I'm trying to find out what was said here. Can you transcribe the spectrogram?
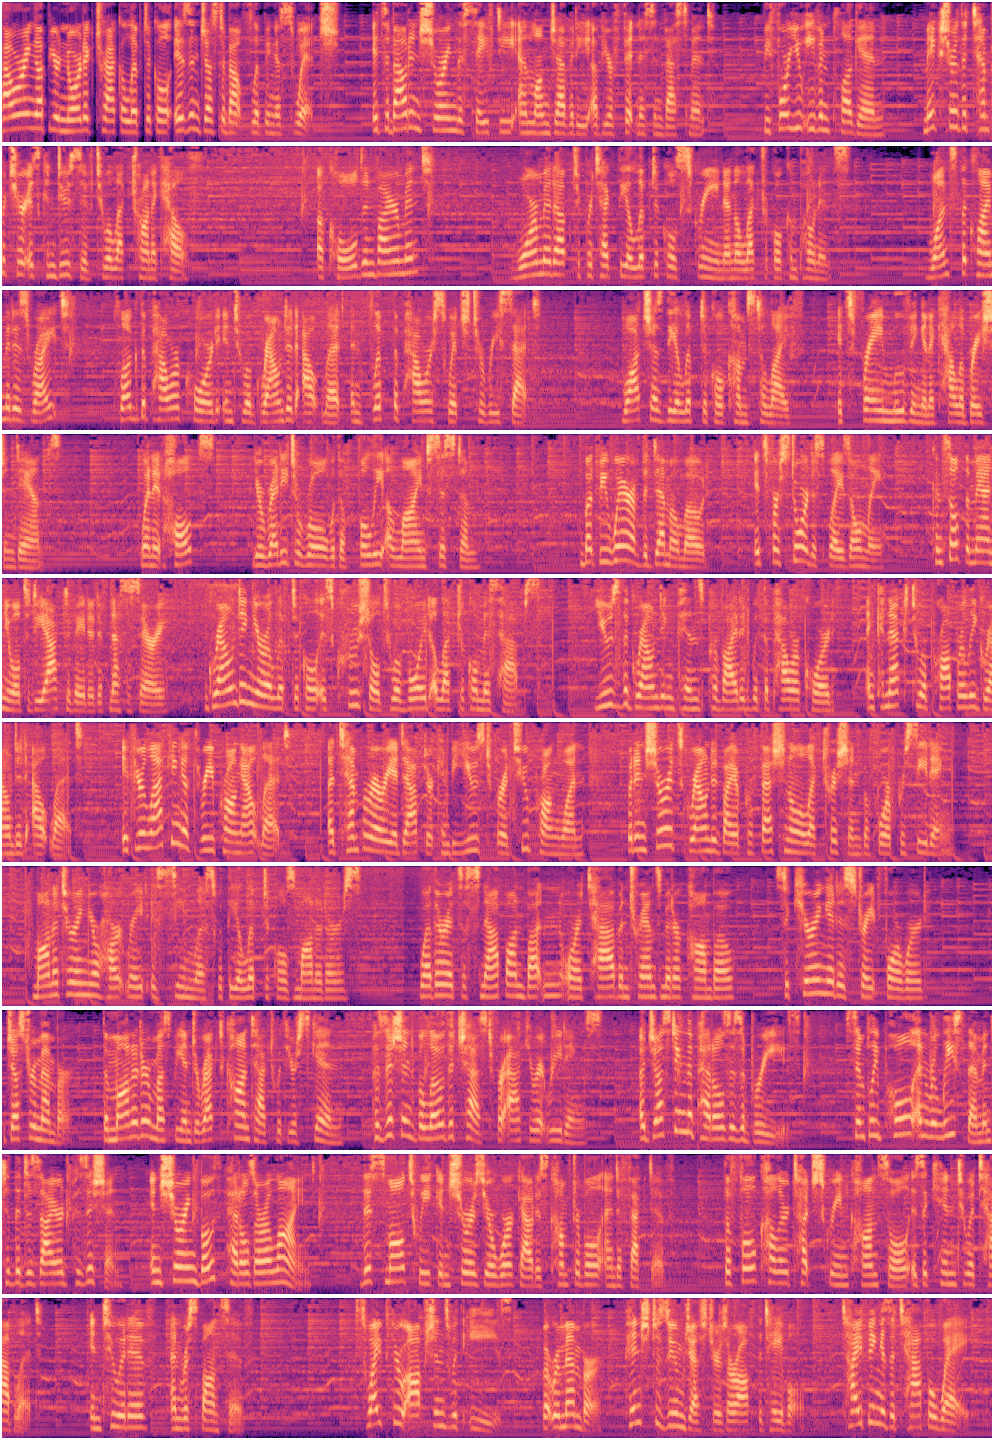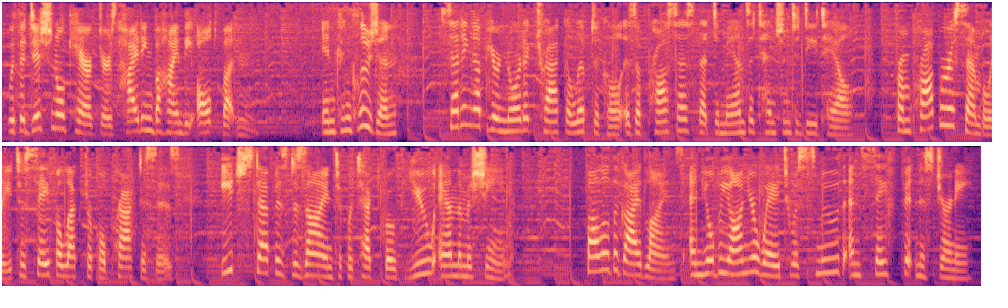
Powering up your NordicTrack elliptical isn't just about flipping a switch. It's about ensuring the safety and longevity of your fitness investment. Before you even plug in, make sure the temperature is conducive to electronic health. A cold environment? Warm it up to protect the elliptical's screen and electrical components. Once the climate is right, plug the power cord into a grounded outlet and flip the power switch to reset. Watch as the elliptical comes to life, its frame moving in a calibration dance. When it halts, you're ready to roll with a fully aligned system. But beware of the demo mode. It's for store displays only. Consult the manual to deactivate it if necessary. Grounding your elliptical is crucial to avoid electrical mishaps. Use the grounding pins provided with the power cord and connect to a properly grounded outlet. If you're lacking a three-prong outlet, a temporary adapter can be used for a two-prong one, but ensure it's grounded by a professional electrician before proceeding. Monitoring your heart rate is seamless with the elliptical's monitors. Whether it's a snap-on button or a tab and transmitter combo, securing it is straightforward. Just remember, the monitor must be in direct contact with your skin, positioned below the chest for accurate readings. Adjusting the pedals is a breeze. Simply pull and release them into the desired position, ensuring both pedals are aligned. This small tweak ensures your workout is comfortable and effective. The full-color touchscreen console is akin to a tablet, intuitive and responsive. Swipe through options with ease, but remember, pinch to zoom gestures are off the table. Typing is a tap away, with additional characters hiding behind the Alt button. In conclusion, setting up your NordicTrack elliptical is a process that demands attention to detail. From proper assembly to safe electrical practices, each step is designed to protect both you and the machine. Follow the guidelines, and you'll be on your way to a smooth and safe fitness journey.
